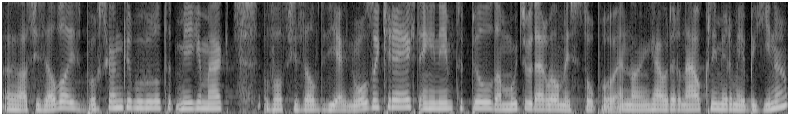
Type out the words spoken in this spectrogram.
Uh, als je zelf wel eens borstkanker bijvoorbeeld hebt meegemaakt, of als je zelf de diagnose krijgt en je neemt de pil, dan moeten we daar wel mee stoppen. En dan gaan we daarna ook niet meer mee beginnen.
